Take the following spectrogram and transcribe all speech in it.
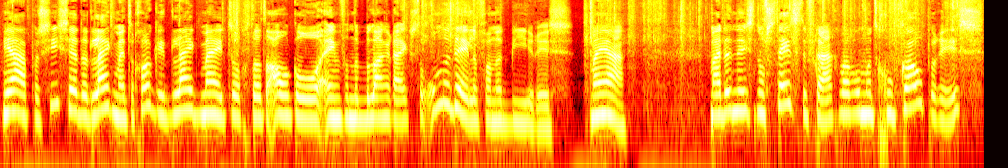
Ja, precies. Hè. Dat lijkt mij toch ook. Het lijkt mij toch dat alcohol een van de belangrijkste onderdelen van het bier is. Maar ja, maar dan is nog steeds de vraag waarom het goedkoper is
